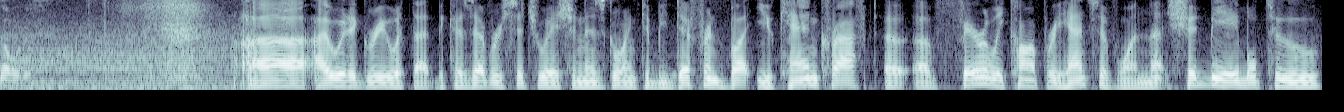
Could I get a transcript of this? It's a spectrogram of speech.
notice. Uh, I would agree with that because every situation is going to be different, but you can craft a, a fairly comprehensive one that should be able to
